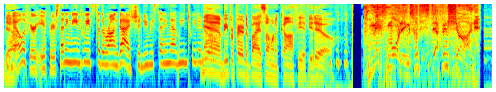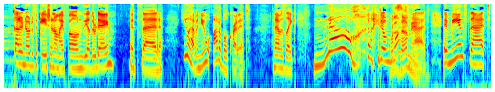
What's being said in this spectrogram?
You Yeah. know, if you're if you're sending mean tweets to the wrong guy, should you be sending that mean tweet at all? Yeah, and be prepared to buy someone a coffee if you do. Mixed mornings with Steph and Sean. got a notification on my phone the other day. It said, "You have a new Audible credit." And I was like, "No, I don't What want does that mean? It means that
